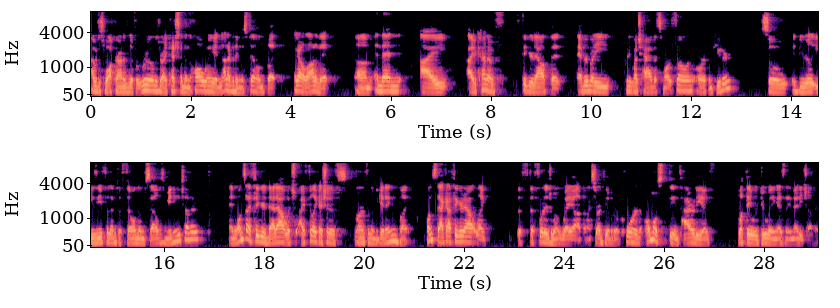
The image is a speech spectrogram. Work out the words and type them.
I would just walk around in different rooms or I'd catch them in the hallway, and not everything was filmed, but I got a lot of it. Um, and then I I kind of figured out that everybody pretty much had a smartphone or a computer, so it'd be really easy for them to film themselves meeting each other. And once I figured that out, which I feel like I should have learned from the beginning, but once that got figured out, like the, the footage went way up and I started to be able to record almost the entirety of what they were doing as they met each other.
